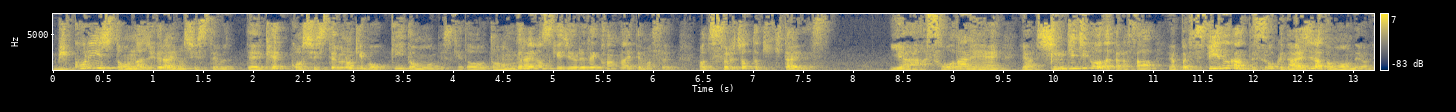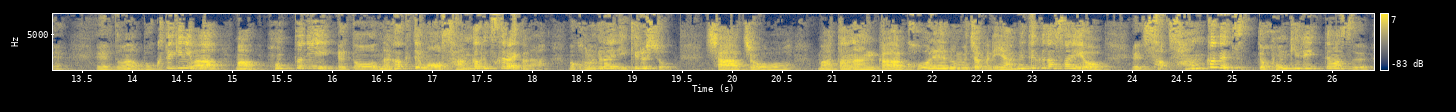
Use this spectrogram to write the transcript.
ビッコリーチと同じぐらいのシステムって結構システムの規模大きいと思うんですけど、どんぐらいのスケジュールで考えてます？まずそれちょっと聞きたいです。いやー、そうだね。いや、新規事業だからさ、やっぱりスピード感ってすごく大事だと思うんだよね。えっ、ー、と、まあ、僕的には、まあ、本当に、えっ、ー、と、長くても3ヶ月くらいかな。まあ、このぐらいでいけるっしょ。社長、またなんか、恒例の無茶ぶりやめてくださいよ。え、さ、3ヶ月って本気で言ってます？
